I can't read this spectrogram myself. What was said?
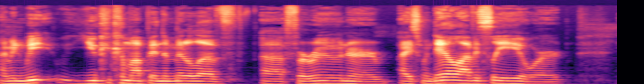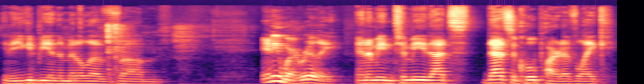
I mean, we you could come up in the middle of uh, Faerun or Icewind Dale, obviously, or you know, you could be in the middle of um, anywhere really. And I mean, to me, that's that's the cool part of like,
